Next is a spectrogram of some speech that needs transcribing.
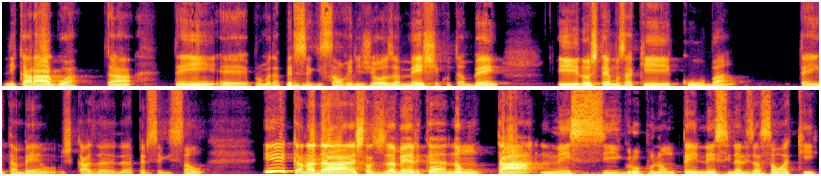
Nicarágua, tá? Tem é, problema da perseguição religiosa, México também, e nós temos aqui Cuba, tem também os casos da, da perseguição, e Canadá, Estados Unidos da América não está nesse grupo, não tem nem sinalização aqui.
